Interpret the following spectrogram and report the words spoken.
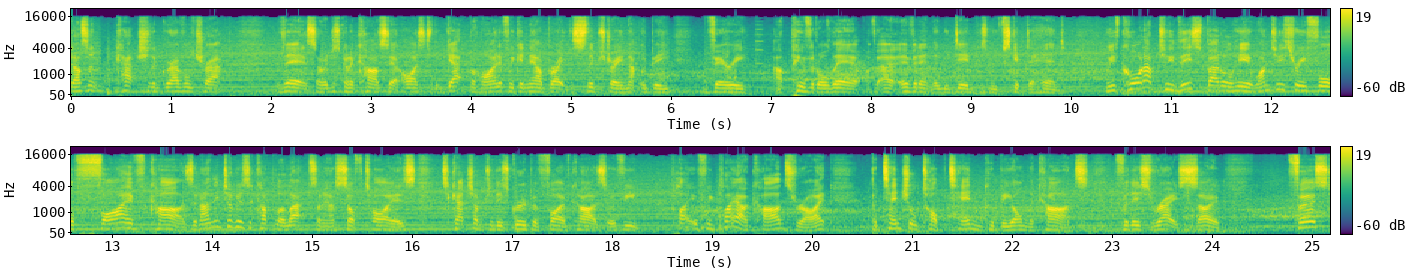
doesn't catch the gravel trap there. So we're just going to cast our eyes to the gap behind. If we can now break the slipstream, that would be very uh, pivotal there. Uh, evidently we did because we've skipped ahead. We've caught up to this battle here. One, two, three, four, five cars. It only took us a couple of laps on our soft tyres to catch up to this group of five cars. So if we play, if we play our cards right, potential top 10 could be on the cards for this race. So First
